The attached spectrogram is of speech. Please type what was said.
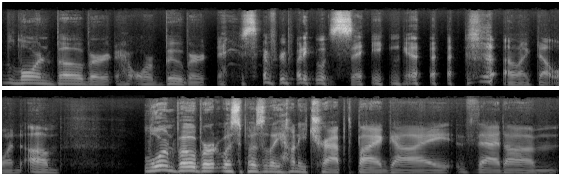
Lauren Boebert or Boobert, as everybody was saying, I like that one. Um, Lauren Boebert was supposedly honey trapped by a guy that um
